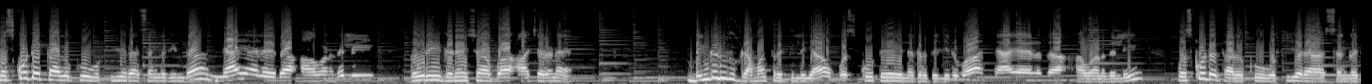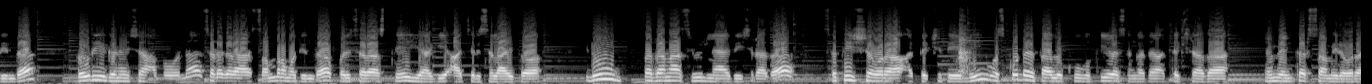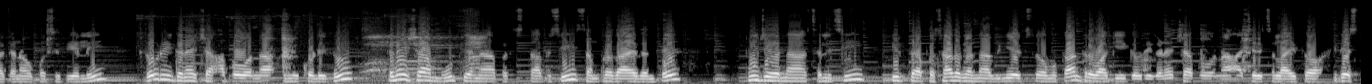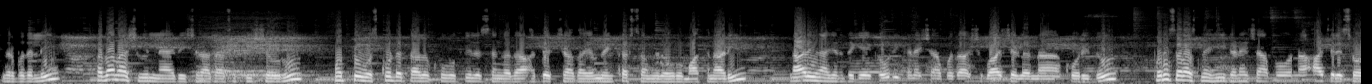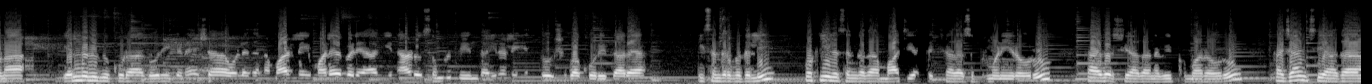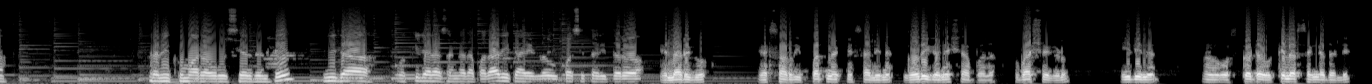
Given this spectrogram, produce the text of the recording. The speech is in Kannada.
ಹೊಸಕೋಟೆ ತಾಲೂಕು ವಕೀಲರ ಸಂಘದಿಂದ ನ್ಯಾಯಾಲಯದ ಆವರಣದಲ್ಲಿ ಗೌರಿ ಗಣೇಶ ಹಬ್ಬ ಆಚರಣೆ. ಬೆಂಗಳೂರು ಗ್ರಾಮಾಂತರ ಜಿಲ್ಲೆಯ ಹೊಸಕೋಟೆ ನಗರದಲ್ಲಿರುವ ನ್ಯಾಯಾಲಯದ ಆವರಣದಲ್ಲಿ ಹೊಸಕೋಟೆ ತಾಲೂಕು ವಕೀಲರ ಸಂಘದಿಂದ ಗೌರಿ ಗಣೇಶ ಹಬ್ಬವನ್ನು ಸಡಗರ ಸಂಭ್ರಮದಿಂದ ಪರಿಸರ ಸ್ನೇಹಿಯಾಗಿ ಆಚರಿಸಲಾಯಿತು. ಇದು ಪ್ರಧಾನ ಸಿವಿಲ್ ನ್ಯಾಯಾಧೀಶರಾದ ಸತೀಶ್ ಅವರ ಅಧ್ಯಕ್ಷತೆಯಲ್ಲಿ ಹೊಸಕೋಟೆ ತಾಲೂಕು ವಕೀಲರ ಸಂಘದ ಅಧ್ಯಕ್ಷರಾದ ಎಂ ವೆಂಕಟಸ್ವಾಮಿರವರ ಜನ ಉಪಸ್ಥಿತಿಯಲ್ಲಿ ಗೌರಿ ಗಣೇಶ ಹಬ್ಬವನ್ನ ಹಮ್ಮಿಕೊಂಡಿದ್ದು, ಗಣೇಶ ಮೂರ್ತಿಯನ್ನ ಪ್ರತಿಷ್ಠಾಪಿಸಿ ಸಂಪ್ರದಾಯದಂತೆ ಪೂಜೆಯನ್ನ ಸಲ್ಲಿಸಿ ತೀರ್ಥ ಪ್ರಸಾದಗಳನ್ನ ವಿನಿಯೋಗಿಸುವ ಮುಖಾಂತರವಾಗಿ ಗೌರಿ ಗಣೇಶ ಹಬ್ಬವನ್ನ ಆಚರಿಸಲಾಯಿತು. ಇದೇ ಸಂದರ್ಭದಲ್ಲಿ ಪ್ರಧಾನ ಸಿವಿಲ್ ನ್ಯಾಯಾಧೀಶರಾದ ಸತೀಶ್ ಅವರು ಮತ್ತು ಹೊಸಕೋಟೆ ತಾಲೂಕು ವಕೀಲ ಸಂಘದ ಅಧ್ಯಕ್ಷರಾದ ಎಂ ವೆಂಕಟಸ್ವಾಮಿರವರು ಮಾತನಾಡಿ, ನಾಡಿನ ಜನತೆಗೆ ಗೌರಿ ಗಣೇಶ ಹಬ್ಬದ ಶುಭಾಶಯಗಳನ್ನ ಕೋರಿದ್ದು, ಪರಿಸರ ಸ್ನೇಹಿ ಗಣೇಶ ಹಬ್ಬವನ್ನ ಆಚರಿಸೋಣ. ಎಲ್ಲರಿಗೂ ಕೂಡ ಗೌರಿ ಗಣೇಶ ಒಳ್ಳೆಯದನ್ನ ಮಾಡಲಿ, ಮಳೆ ಬೆಳೆ ಆಗಿ ನಾಡು ಸಮೃದ್ಧಿಯಿಂದ ಇರಲಿ ಎಂದು ಶುಭ ಕೋರಿದ್ದಾರೆ. ಈ ಸಂದರ್ಭದಲ್ಲಿ ವಕೀಲ ಸಂಘದ ಮಾಜಿ ಅಧ್ಯಕ್ಷರಾದ ಸುಬ್ರಹ್ಮಣ್ಯರವರು ಕಾರ್ಯದರ್ಶಿಯಾದ ನವೀನ್ ಕುಮಾರ್ ಅವರು ಖಜಾಂಚಿಯಾದ ರವಿಕುಮಾರ್ ಅವರು ಸೇರಿದಂತೆ ವಿವಿಧ ವಕೀಲರ ಸಂಘದ ಪದಾಧಿಕಾರಿಗಳು ಉಪಸ್ಥಿತರಿದ್ದರು. ಎಲ್ಲರಿಗೂ ಎರಡ್ ಸಾವಿರದ ಇಪ್ಪತ್ನಾಲ್ಕನೇ ಸಾಲಿನ ಗೌರಿ ಗಣೇಶ ಹಬ್ಬದ ಶುಭಾಶಯಗಳು. ಈ ದಿನ ಹೊಸಕೋಟೆ ವಕೀಲರ ಸಂಘದಲ್ಲಿ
